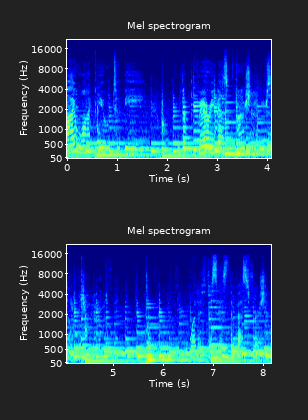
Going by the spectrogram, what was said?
I want you to be the very best version of yourself that you can be. What if this is the best version?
